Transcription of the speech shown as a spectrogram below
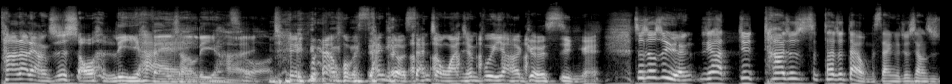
他那两只手很厉害，非常厉害。对，不然我们三个有三种完全不一样的个性哎、欸，这就是原你看，就他就是他就带我们三个就像是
